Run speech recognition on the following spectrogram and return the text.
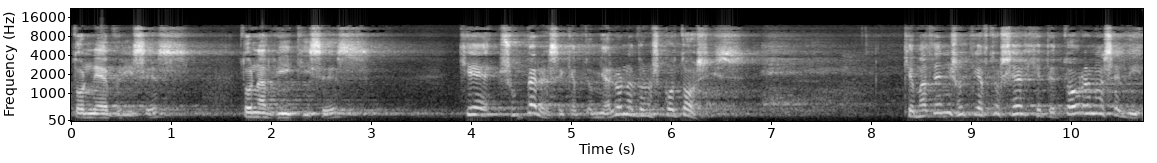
τον έβρισες τον αδίκησες και σου πέρασε και από το μυαλό να τον σκοτώσεις και μαθαίνεις ότι αυτός έρχεται τώρα να σε δει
